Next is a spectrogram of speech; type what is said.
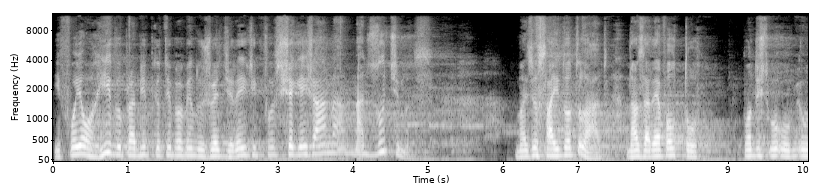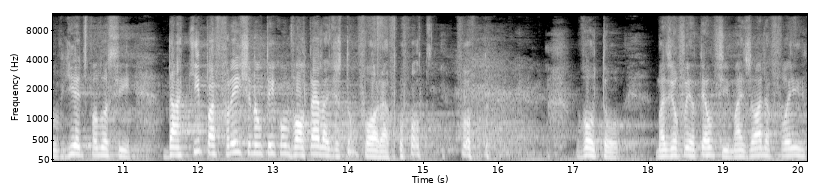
E foi horrível para mim, porque eu tenho problema no joelho direito e cheguei já na, nas últimas. Mas eu saí do outro lado. Nazaré voltou. Quando o, o, o guia falou assim: daqui para frente não tem como voltar, ela disse: estão fora. Voltou, voltou. Mas eu fui até o fim. Mas olha, foi.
